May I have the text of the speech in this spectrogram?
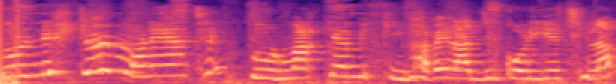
তোর নিশ্চয় তোর মাকে আমি কীভাবে রাজি করিয়েছিলাম?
